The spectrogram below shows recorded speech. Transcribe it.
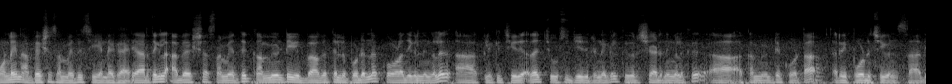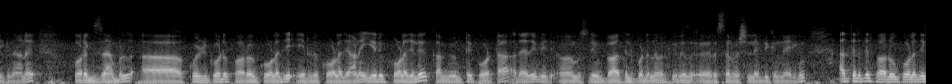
ഓൺലൈൻ അപേക്ഷ സമയത്ത് ചെയ്യേണ്ട കാര്യം. വിദ്യാർത്ഥികൾ അപേക്ഷാ സമയത്ത് കമ്മ്യൂണിറ്റി വിഭാഗത്തിൽ പെടുന്ന കോളേജുകൾ നിങ്ങൾ ക്ലിക്ക് ചെയ്ത് അതായത് ചൂസ് ചെയ്തിട്ടുണ്ടെങ്കിൽ തീർച്ചയായിട്ടും നിങ്ങൾക്ക് കമ്മ്യൂണിറ്റി കോട്ട റിപ്പോർട്ട് ചെയ്യാൻ സാധിക്കുന്നതാണ്. For example Kozhikode Farook college ഒരു കോളേജാണ്? ഈ ഒരു കോളേജിൽ കമ്മ്യൂണിറ്റി കോട്ട അതായത് മുസ്ലിം വിഭാഗത്തിൽപ്പെടുന്നവർക്ക് റിസ- റിസർവേഷൻ ലഭിക്കുന്നതായിരിക്കും. അത്തരത്തിൽ ഫറൂഖ് കോളേജ്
